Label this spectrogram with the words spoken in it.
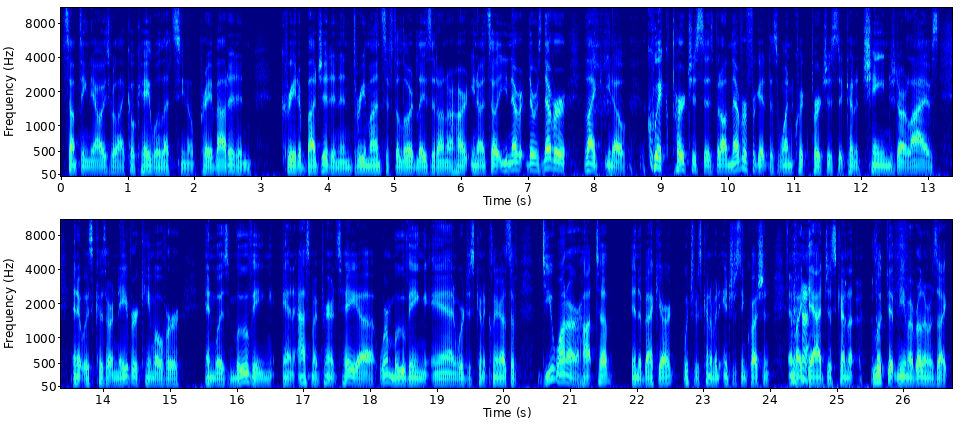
something, they always were like, "Okay, well, let's you know pray about it and create a budget, and in three months, if the Lord lays it on our heart, you know." And so you never, there was never like you know quick purchases, but I'll never forget this one quick purchase that kind of changed our lives, and it was because our neighbor came over and was moving and asked my parents, "Hey, uh, we're moving and we're just kind of clearing out stuff. Do you want our hot tub?" In the backyard, which was kind of an interesting question. And my dad just kind of looked at me and my brother and was like,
